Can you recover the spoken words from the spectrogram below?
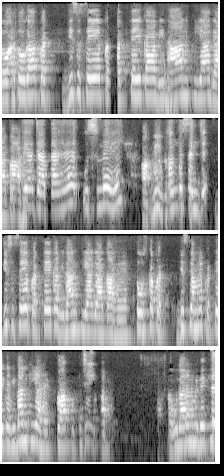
तो अर्थ होगा प्र- जिससे प्रत्यय का विधान किया जाता है। किया जाता है उसमें हाँ नहीं अंग संज जिससे प्रत्यय का विधान किया जाता है तो उसका जिससे हमने प्रत्यय का विधान किया है तो आप जी। आप उदाहरण में देखिए।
